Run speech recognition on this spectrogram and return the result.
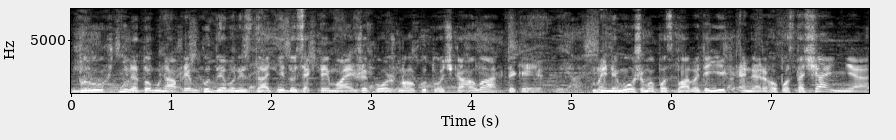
Брухні на тому напрямку, де вони здатні досягти майже кожного куточка галактики. Ми не можемо позбавити їх енергопостачання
